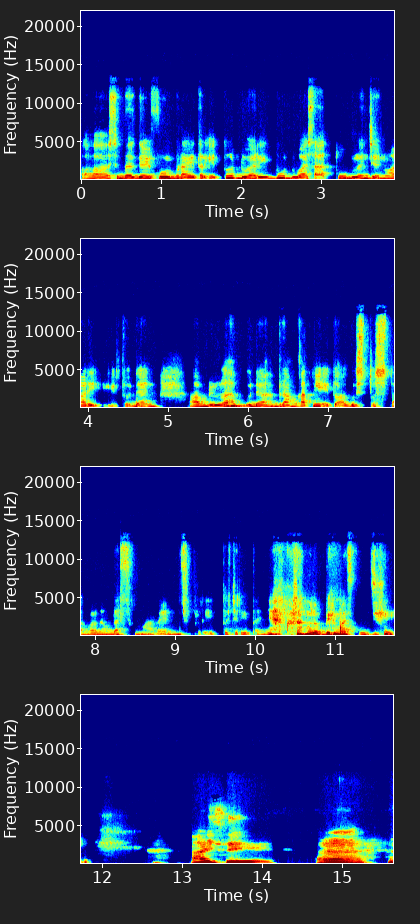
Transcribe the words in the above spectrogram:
uh, sebagai Fulbrighter itu 2021 bulan Januari gitu dan alhamdulillah udah berangkatnya itu Agustus tanggal 16 kemarin seperti itu ceritanya kurang lebih Mas Puji. I see. Uh,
